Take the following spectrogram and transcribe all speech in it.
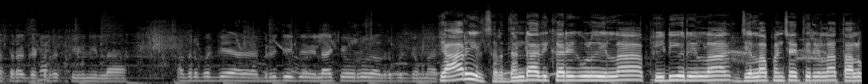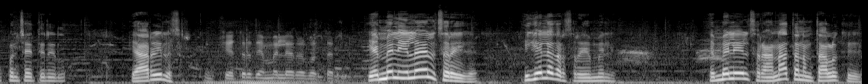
ಆ ಥರ ಗಟ್ಟರ ಕ್ಲೀನ್ ಇಲ್ಲ. ಅದ್ರ ಬಗ್ಗೆ ಅಭಿವೃದ್ಧಿ ಇಲಾಖೆಯವರು ಅದ್ರ ಬಗ್ಗೆ ಗಮನ ಯಾರೂ ಇಲ್ಲ ಸರ್ ದಂಡಾಧಿಕಾರಿಗಳು ಇಲ್ಲ ಪಿ ಡಿ ಇಲ್ಲ ಜಿಲ್ಲಾ ಪಂಚಾಯತ್ ಇರಲಿಲ್ಲ ತಾಲೂಕ್ ಪಂಚಾಯತ್ ಇರಲಿಲ್ಲ ಯಾರೂ ಇಲ್ಲ ಸರ್ ಕ್ಷೇತ್ರದ ಎಂ ಎಲ್ ಎ ಬರ್ತಾರೆ. ಎಂ ಎಲ್ ಎ ಇಲ್ಲ ಇಲ್ಲ ಸರ್ ಈಗ. ಈಗ ಎಲ್ಲಿದಾರೆ sir M L A M L A ಇಲ್ಲ ಸರ್ ಅನಾಥ ನಮ್ಮ ತಾಲೂಕಿಗೆ.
